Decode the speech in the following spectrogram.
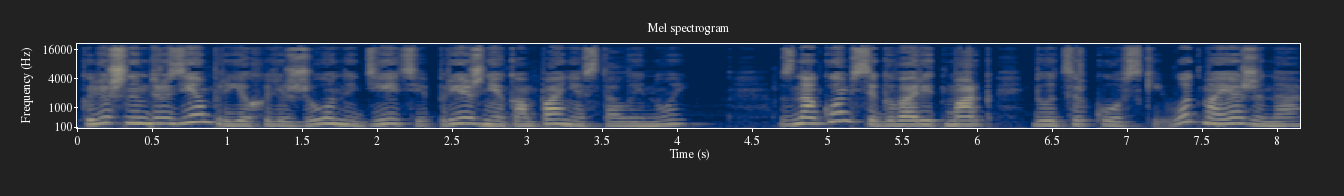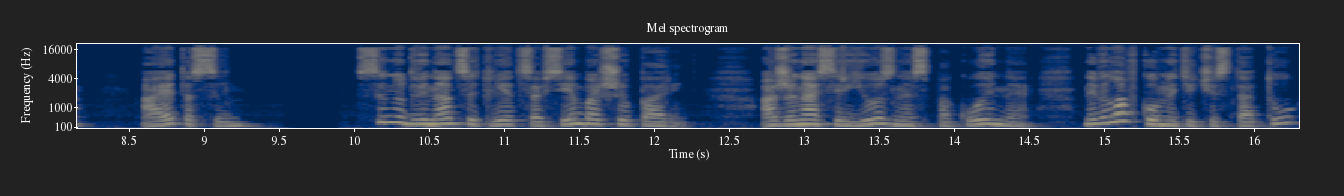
К Илюшиным друзьям приехали жены, дети, прежняя компания стала иной. «Знакомься», — говорит Марк Белоцерковский, — «вот моя жена, а это сын». Сыну 12 лет, совсем большой парень. а жена серьезная, спокойная, навела в комнате чистоту,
